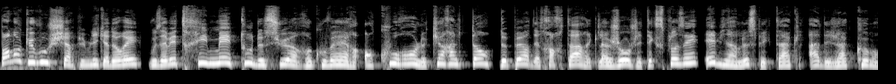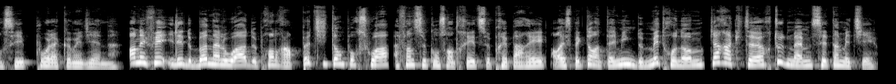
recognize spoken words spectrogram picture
pendant que vous, cher public adoré, vous avez trimé tout de sueur recouvert en courant le cœur haletant de peur d'être en retard et que la jauge est explosée, eh bien le spectacle a déjà commencé pour la comédienne. En effet, il est de bonne loi de prendre un petit temps pour soi afin de se concentrer, de se préparer en respectant un timing de métronome, car acteur, tout de même, c'est un métier.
